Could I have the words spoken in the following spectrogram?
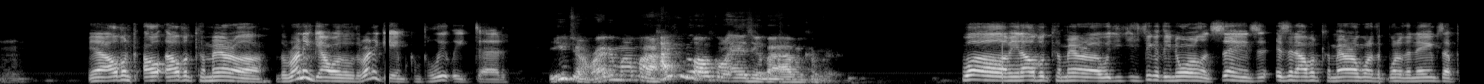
Mm. Yeah, Alvin Al, Alvin Kamara, the running game, although the running game completely dead. You jumped right in my mind. How do you know I was going to ask you about Alvin Kamara? Well, I mean, Alvin Kamara. When you, you think of the New Orleans Saints, isn't Alvin Kamara one of the one of the names that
